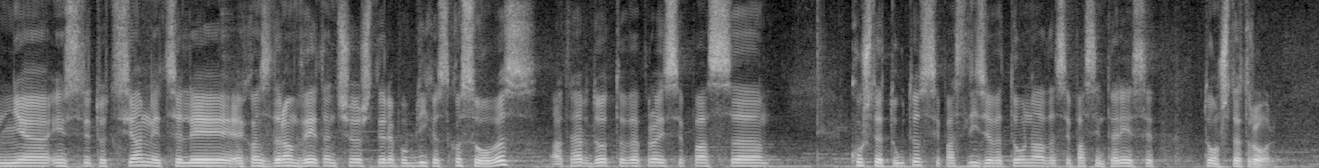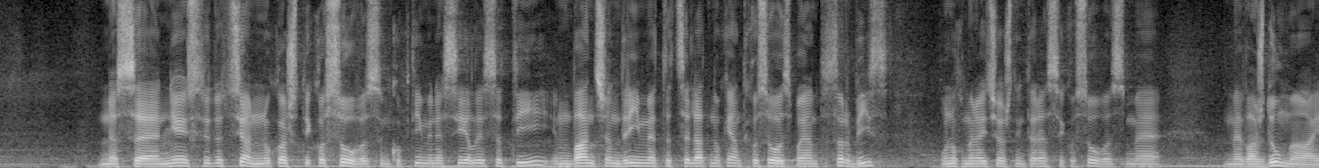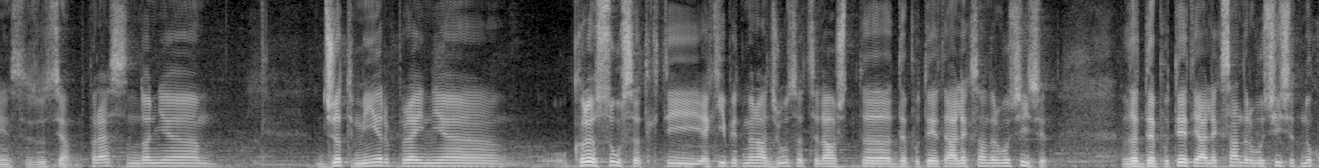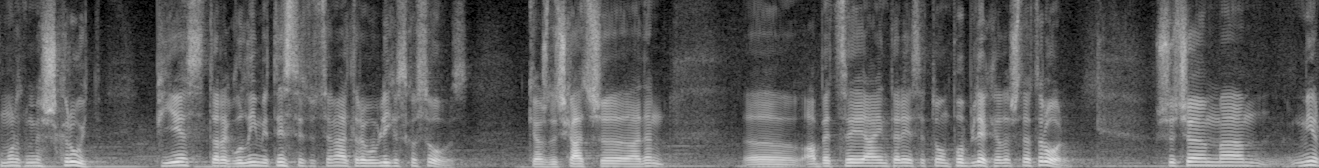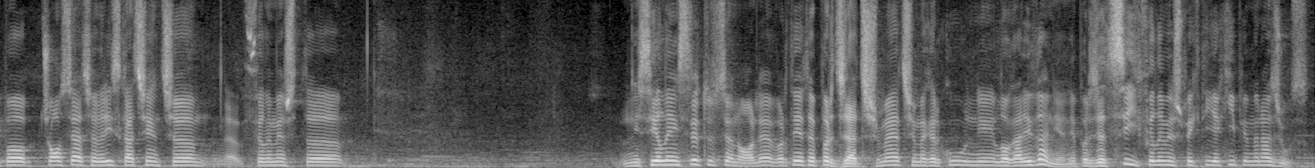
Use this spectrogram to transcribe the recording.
Një institucion i cili e konsideron veten që është i Republikës Kosovës, atëherë duhet të veprojë sipas kushtetutës, sipas ligjeve tona dhe sipas interesit tonë shtetëror. Nëse një institucion nuk është i Kosovës në kuptimin e sjelljes së tij, mban qëndrime të cilat nuk janë të Kosovës, po janë të Serbisë, Unë nuk mendoj që është interes i Kosovës me vazhdu më ai institucion. S'pres ndonjë gjë të mirë prej një kryesuese të këtij ekipit menaxhues, e cila është deputete e Aleksandër Vuçiqit. Dhe deputeti i Aleksandër Vuçiqit nuk mundet me shkru pjesë të rregullimit institucional të Republikës Kosovës. Kjo është diçka që a edhe ABC-ja e interesit tonë publik edhe shtetëror. Kështu që më mirë po qasja e qeverisë ka qenë që fillimisht një sjellje institucionale vërtet e përgjegjshme që me kërku një llogaridhënie, një përgjegjësi fillimisht prej këtij ekipi menaxhues.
